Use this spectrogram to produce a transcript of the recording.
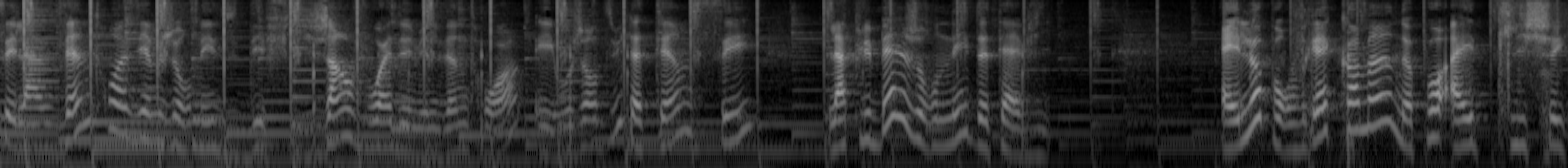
C'est la 23e journée du défi J'envoie 2023 et aujourd'hui le thème c'est la plus belle journée de ta vie. Et là pour vrai, comment ne pas être cliché?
